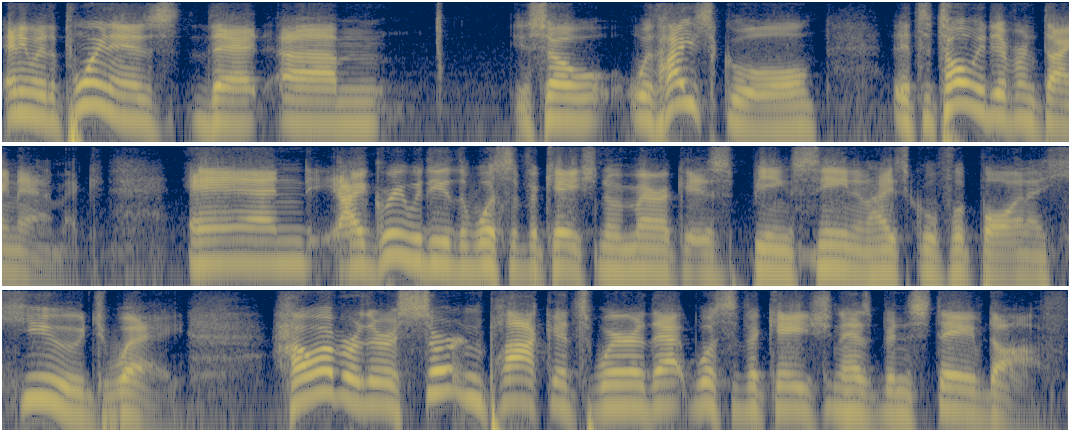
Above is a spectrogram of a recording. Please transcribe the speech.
Anyway, the point is that um, so with high school, it's a totally different dynamic. And I agree with you, the wussification of America is being seen in high school football in a huge way. However, there are certain pockets where that wussification has been staved off.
